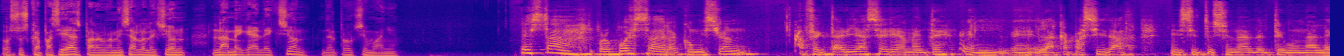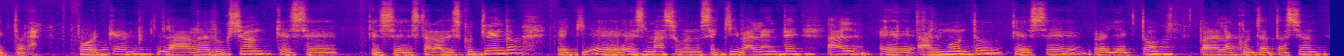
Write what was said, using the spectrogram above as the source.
o sus capacidades para organizar la elección, la mega elección del próximo año. Esta propuesta de la Comisión afectaría seriamente eh, la capacidad institucional del Tribunal Electoral, porque la reducción que se que se estará discutiendo eh, es más o menos equivalente al, eh, al monto que se proyectó para la contratación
